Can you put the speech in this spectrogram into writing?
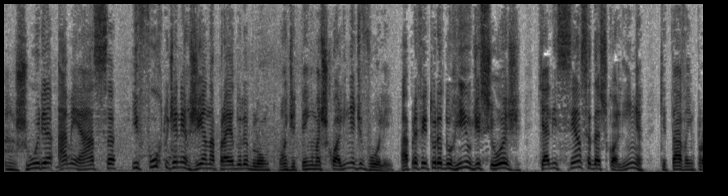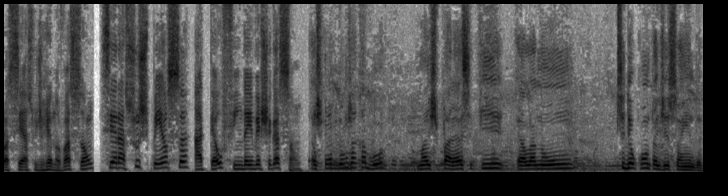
injúria, ameaça e furto de energia na praia do Leblon, onde tem uma escolinha de vôlei. A prefeitura do Rio disse hoje que a licença da escolinha, que estava em processo de renovação, será suspensa até o fim da investigação. A escravidão já acabou, mas parece que ela não se deu conta disso ainda.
